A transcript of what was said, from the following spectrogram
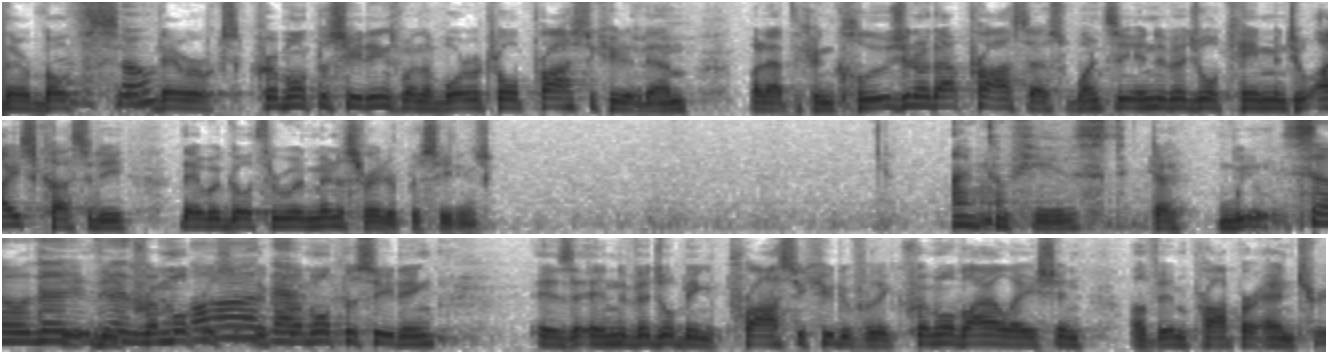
They were both so? they were criminal proceedings when the Border Patrol prosecuted them, but at the conclusion of that process, once the individual came into ICE custody, they would go through administrative proceedings. I'm confused. Okay. We, so the, the, the, the criminal, the that... criminal proceeding is an individual being prosecuted for the criminal violation of improper entry.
